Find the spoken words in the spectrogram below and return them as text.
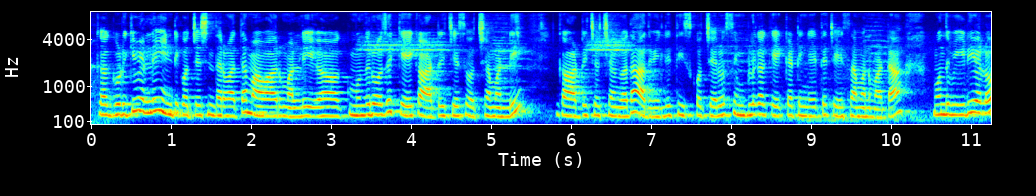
ఇంకా గుడికి వెళ్ళి ఇంటికి వచ్చేసిన తర్వాత మా వారు మళ్ళీ ముందు రోజే కేక్ ఆర్డర్ ఇచ్చేసి వచ్చామండి. ఇంకా ఆర్డర్ ఇచ్చి వచ్చాం కదా అది వెళ్ళి తీసుకొచ్చారు. సింపుల్గా కేక్ కటింగ్ అయితే చేసామన్నమాట ముందు వీడియోలో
